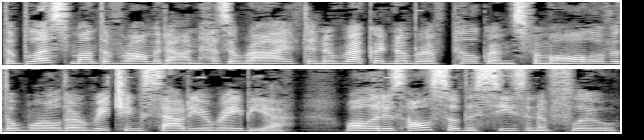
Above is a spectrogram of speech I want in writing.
the blessed month of Ramadan has arrived and a record number of pilgrims from all over the world are reaching Saudi Arabia, while it is also the season of flu,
